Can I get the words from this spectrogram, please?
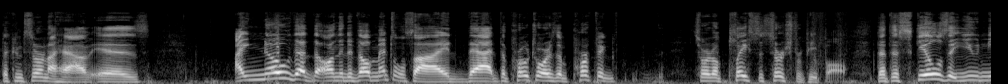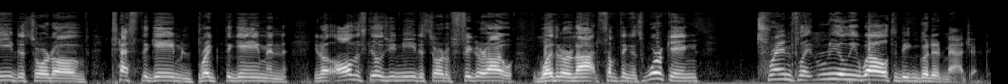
the concern I have is I know that the, on the developmental side that the Pro Tour is a perfect sort of place to search for people. That the skills that you need to sort of test the game and break the game and, you know, all the skills you need to sort of figure out whether or not something is working translate really well to being good at magic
